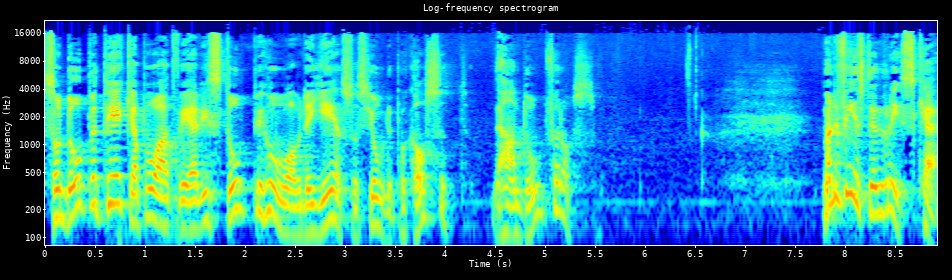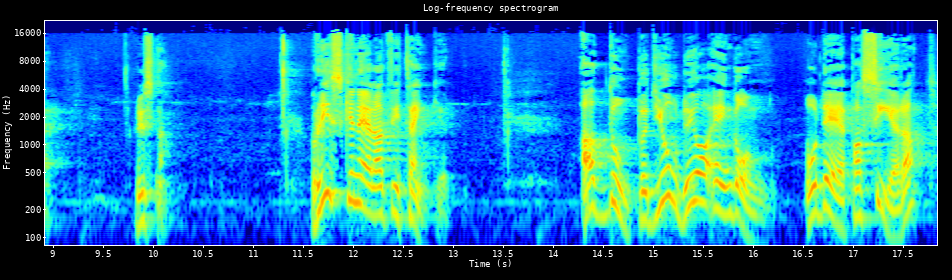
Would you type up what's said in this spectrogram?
Så dopet pekar på att vi är i stort behov av det Jesus gjorde på korset, när han dog för oss. Men det finns det en risk här. Lyssna. Risken är att vi tänker att dopet gjorde jag en gång och det är passerat.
